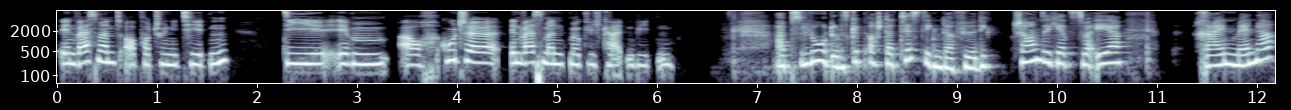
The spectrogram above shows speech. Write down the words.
Investment-Opportunitäten, die eben auch gute Investmentmöglichkeiten bieten. Absolut. Und es gibt auch Statistiken dafür. Die schauen sich jetzt zwar eher rein Männer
